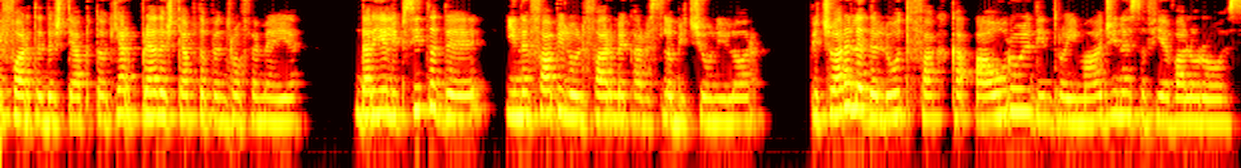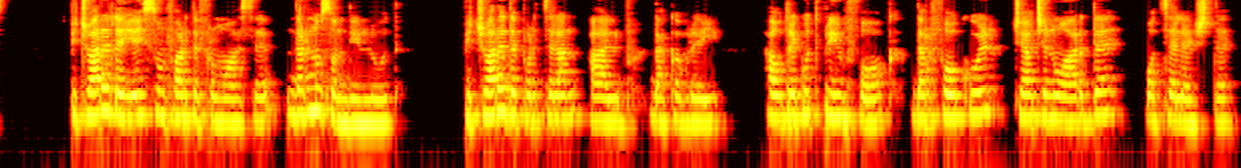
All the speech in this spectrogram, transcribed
foarte deșteaptă, chiar prea deșteaptă pentru o femeie, dar e lipsită de inefabilul farmec al slăbiciunilor. Picioarele de lut fac ca aurul dintr-o imagine să fie valoros. Picioarele ei sunt foarte frumoase, dar nu sunt din lut. Picioare de porțelan alb, dacă vrei. Au trecut prin foc, dar focul, ceea ce nu arde, o țelește.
